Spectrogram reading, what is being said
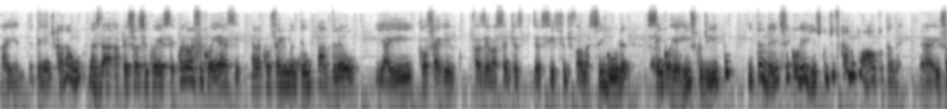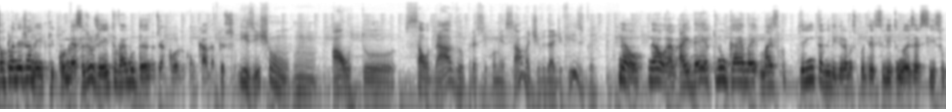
aí é dependendo de cada um, mas a, a pessoa se conhecer. Quando ela se conhece, ela consegue manter um padrão e aí consegue fazer bastante exercício de forma segura, sem correr risco de hipo e também sem correr risco de ficar muito alto também. É, isso é um planejamento que começa de um jeito e vai mudando de acordo com cada pessoa. E existe um, um alto saudável para se começar uma atividade física? Não, não. A, ideia é que não caia mais, mais 30 miligramas por decilitro no exercício,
